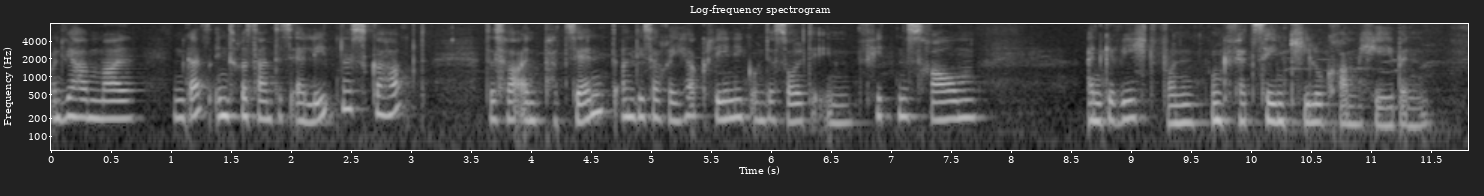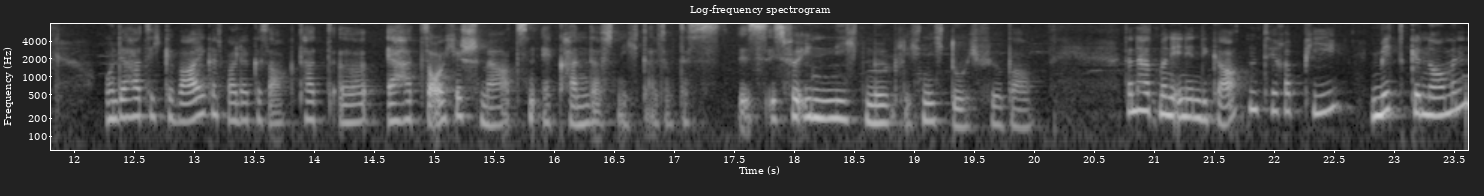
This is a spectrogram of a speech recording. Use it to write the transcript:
und wir haben mal ein ganz interessantes Erlebnis gehabt. Das war ein Patient an dieser Reha-Klinik und er sollte im Fitnessraum ein Gewicht von ungefähr 10 Kilogramm heben. Und er hat sich geweigert, weil er gesagt hat, äh, er hat solche Schmerzen, er kann das nicht. Also das ist für ihn nicht möglich, nicht durchführbar. Dann hat man ihn in die Gartentherapie mitgenommen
